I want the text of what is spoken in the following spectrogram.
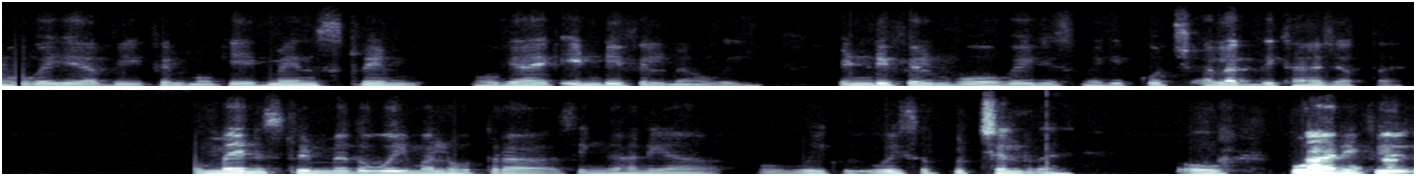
हो गई है अभी फ़िल्मों की, एक मेन स्ट्रीम हो गया, एक इंडी फ़िल्में हो गई। इंडी फ़िल्म वो हो गई जिसमें कि कुछ अलग दिखाया जाता है। मेन स्ट्रीम में तो वही मल्होत्रा, सिंघानिया वही वही सब कुछ चल रहा है। और पुरानी फ़िल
